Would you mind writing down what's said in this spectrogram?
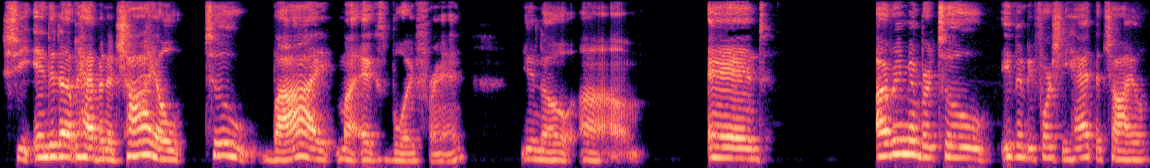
she ended up having a child too by my ex boyfriend. You know, um, and I remember too, even before she had the child,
